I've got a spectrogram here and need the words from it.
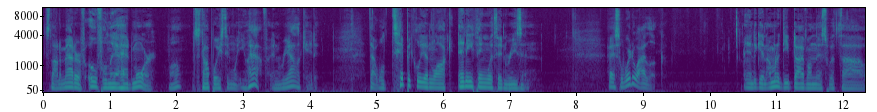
It's not a matter of, oh, if only I had more. Well, stop wasting what you have and reallocate it. That will typically unlock anything within reason. Okay, so where do I look? And again, I'm going to deep dive on this with uh,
